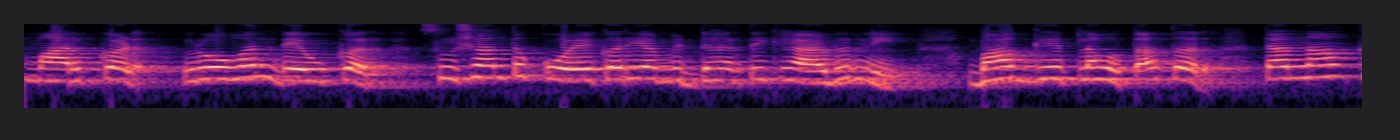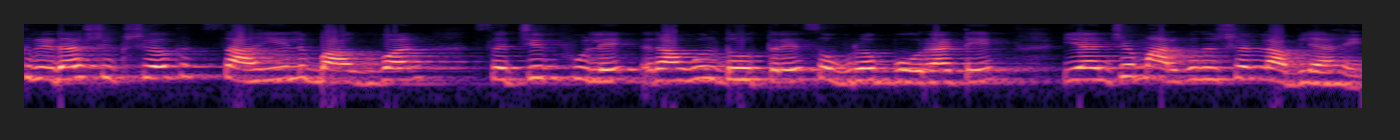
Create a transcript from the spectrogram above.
मारकड रोहन देवकर सुशांत कोळेकर या विद्यार्थी खेळाडूंनी भाग घेतला होता. तर त्यांना क्रीडा शिक्षक साहिल बागवान सचिन फुले राहुल धोत्रे सौरभ बोराटे यांचे मार्गदर्शन लाभले आहे.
